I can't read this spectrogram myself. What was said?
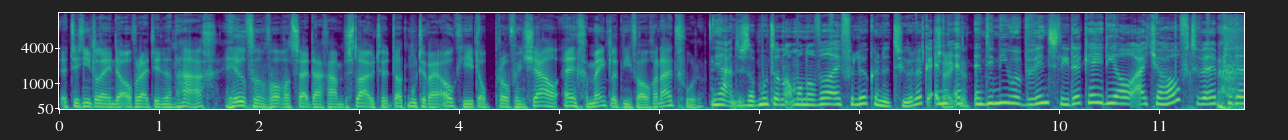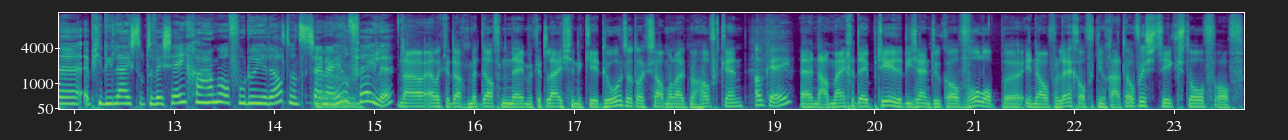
het is niet alleen de overheid in Den Haag. Heel veel van wat zij daar gaan besluiten, dat moeten wij ook hier op provinciaal en gemeentelijk niveau gaan uitvoeren. Ja, dus dat moet dan allemaal nog wel even lukken natuurlijk. En, en, en die nieuwe bewindslieden, ken je die al uit je hoofd? Heb je, de, heb je die lijst op de wc gehangen of hoe doe je dat? Want het zijn er heel Eh, veel hè? Nou, elke dag met Daphne neem ik het lijstje een keer door, zodat ik ze allemaal uit mijn hoofd ken. Oké. Eh, nou, mijn gedeputeerden die zijn natuurlijk al volop in overleg. Of het nu gaat over stikstof, of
